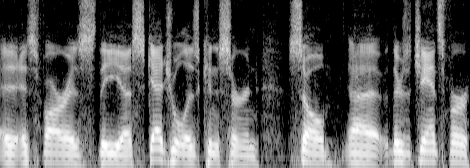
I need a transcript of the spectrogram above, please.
as far as the uh, schedule is concerned. So uh, there's a chance for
